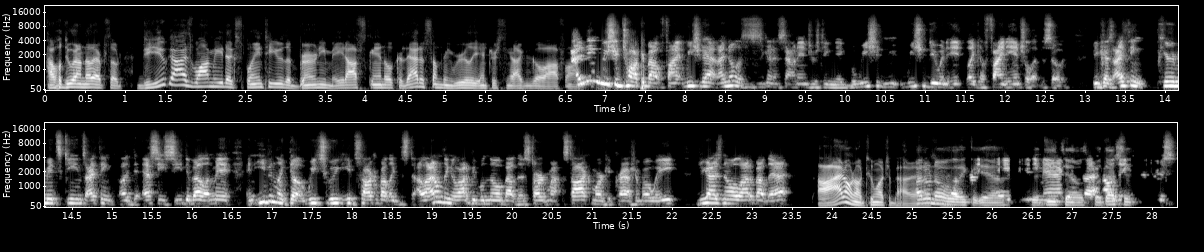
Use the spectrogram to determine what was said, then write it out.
I will do it on another episode. Do you guys want me to explain to you the Bernie Madoff scandal? Because that is something really interesting I can go off on. I think we should talk about. We should have. I know this is going to sound interesting, Nick, but we should we should do an like a financial episode because I think pyramid schemes. I think like the SEC development and even like the we we could talk about like the, I don't think a lot of people know about the stock stock market crash of 08. Do You guys know a lot about that? I don't know too much about it. I don't know, actually. like yeah, the Mac, details, uh, but that's housing it.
